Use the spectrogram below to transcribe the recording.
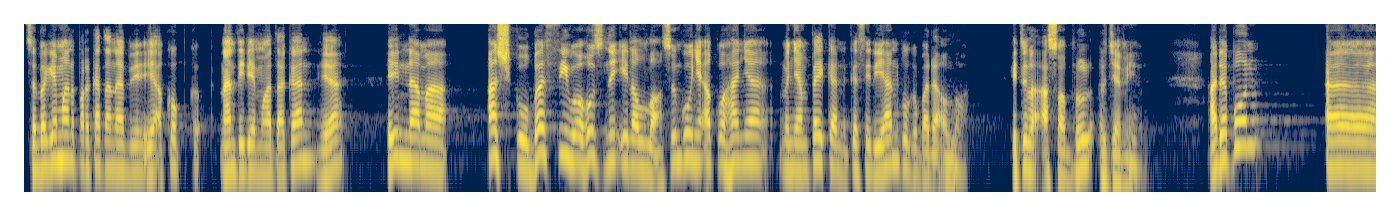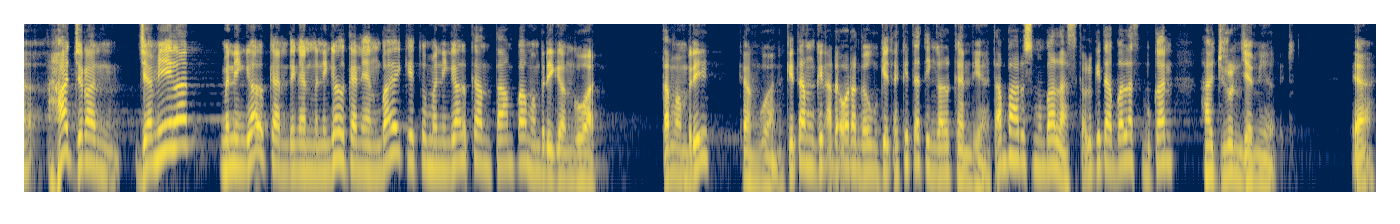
Sebagaimana perkataan Nabi Yakub nanti dia mengatakan, ya, innama ashku bathi wa husni ilallah. Sungguhnya aku hanya menyampaikan kesedihanku kepada Allah. Itulah asabrul al-jamil. Adapun uh, hajran jamilan meninggalkan dengan meninggalkan yang baik itu meninggalkan tanpa memberi gangguan. Tanpa memberi gangguan. Kita mungkin ada orang ganggu kita, kita tinggalkan dia tanpa harus membalas. Kalau kita balas bukan hajrun jamil. Ya.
